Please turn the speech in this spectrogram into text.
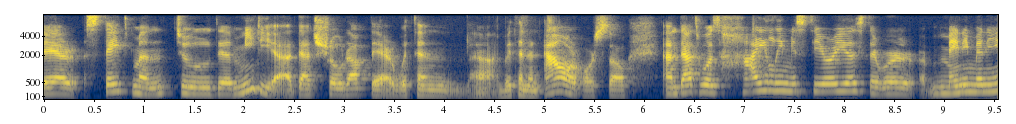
their statement to the media that showed up there within uh, within an hour or so, and that was highly mysterious. There were many many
